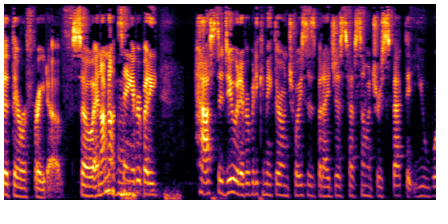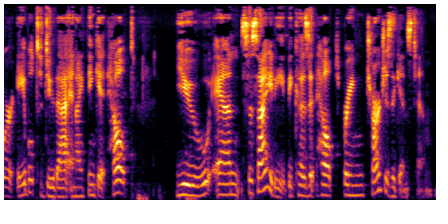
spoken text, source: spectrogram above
that they're afraid of. So, and I'm not mm-hmm. saying everybody has to do it. Everybody can make their own choices, but I just have so much respect that you were able to do that. And I think it helped you and society because it helped bring charges against him.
